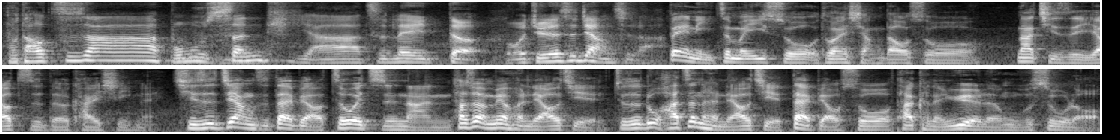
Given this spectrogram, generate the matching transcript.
葡萄汁啊，补补身体啊之类的，我觉得是这样子啦。被你这么一说，我突然想到说，那其实也要值得开心呢。其实这样子代表这位直男，他虽然没有很了解，就是如果他真的很了解，代表说他可能阅人无数了、哦，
